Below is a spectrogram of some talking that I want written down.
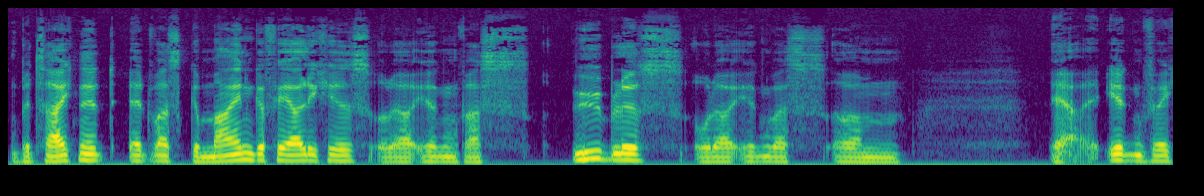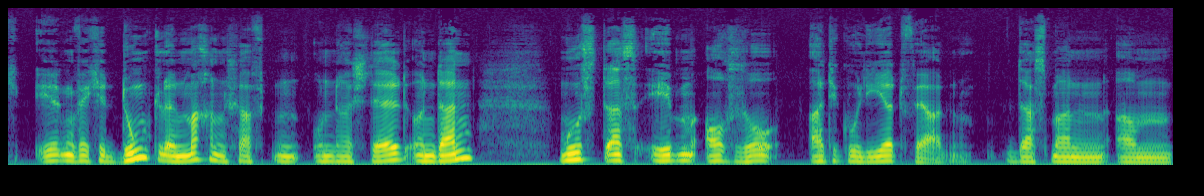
bezeichnet etwas Gemeingefährliches oder irgendwas Übles oder irgendwas, ähm, ja, irgendwelche, irgendwelche dunklen Machenschaften unterstellt und dann muss das eben auch so artikuliert werden, dass man, ähm,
